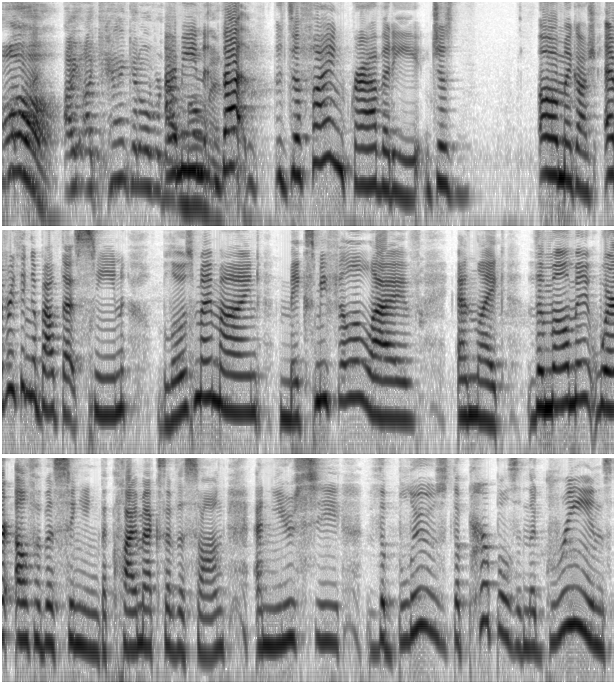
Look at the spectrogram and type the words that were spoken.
Oh, I, I can't get over that. I mean, moment. that defying gravity just. Oh my gosh, everything about that scene blows my mind, makes me feel alive. And like the moment where Elphaba's singing the climax of the song, and you see the blues, the purples, and the greens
